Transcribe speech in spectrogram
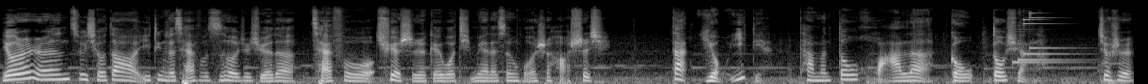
有的人追求到一定的财富之后，就觉得财富确实给我体面的生活是好事情。但有一点，他们都划了勾，都选了，就是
